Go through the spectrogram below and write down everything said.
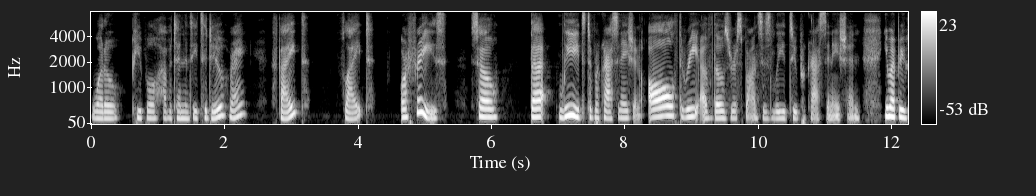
what do people have a tendency to do, right? Fight, flight, or freeze. So that leads to procrastination. All three of those responses lead to procrastination. You might be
